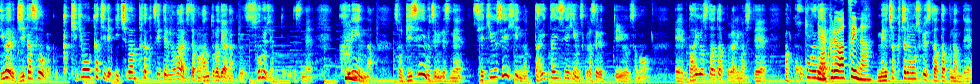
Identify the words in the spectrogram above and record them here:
いわゆる時価総額、企業価値で一番高くついてるのが、実はこのアントラではなく、ソルジェンというですね、クリーンな、その微生物にですね、石油製品の代替製品を作らせるっていう、その、えーバイオスタートアップがありまして、まあ、ここがね、いや、これは熱いな。めちゃくちゃに面白いスタートアップなんで、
